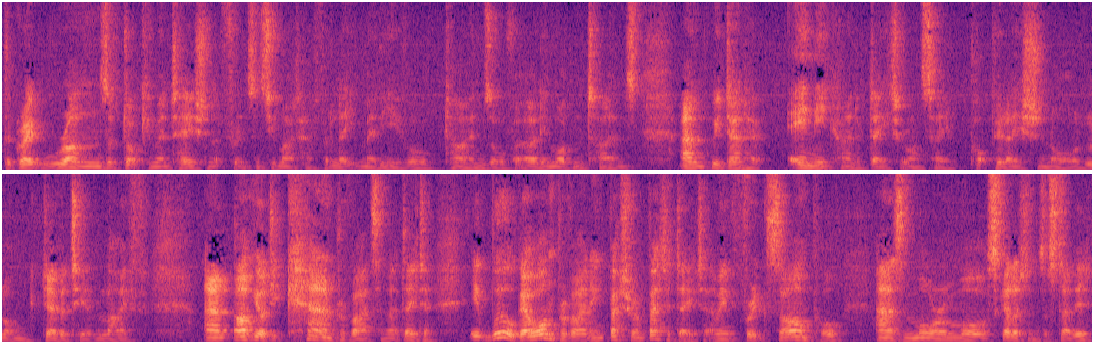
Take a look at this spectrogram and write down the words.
the great runs of documentation that, for instance, you might have for late medieval times or for early modern times, and we don't have any kind of data on, say, population or longevity of life. And archaeology can provide some of that data. It will go on providing better and better data. I mean, for example, as more and more skeletons are studied,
